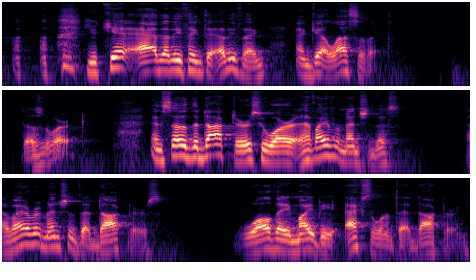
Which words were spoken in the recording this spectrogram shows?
you can't add anything to anything and get less of it. Doesn't work. And so the doctors who are, have I ever mentioned this? Have I ever mentioned that doctors, while they might be excellent at doctoring,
